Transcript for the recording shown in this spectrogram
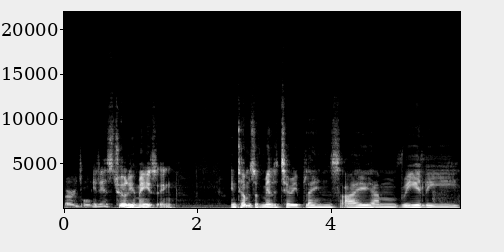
Very cool. It is truly amazing. In terms of military planes, I am really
